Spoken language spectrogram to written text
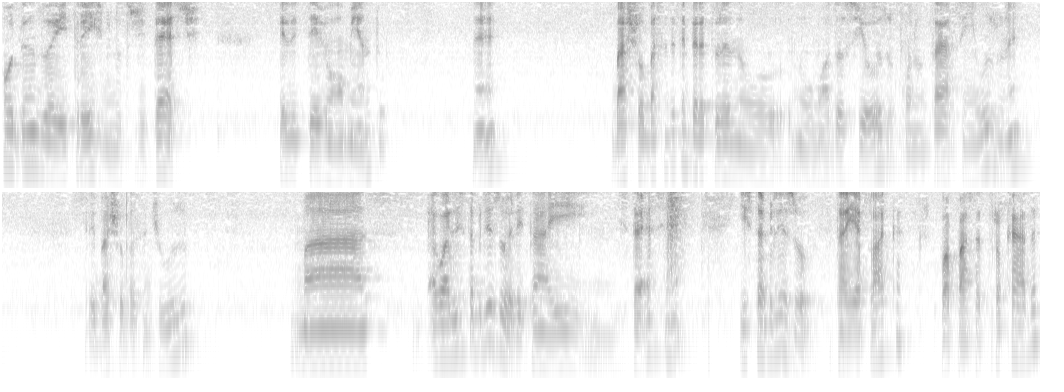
rodando aí 3 minutos de teste, ele teve um aumento, né? Baixou bastante a temperatura no, no modo ocioso, quando está sem uso, né? Ele baixou bastante o uso, mas agora ele estabilizou, ele está aí em estresse, né? E estabilizou. Está aí a placa com a pasta trocada.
